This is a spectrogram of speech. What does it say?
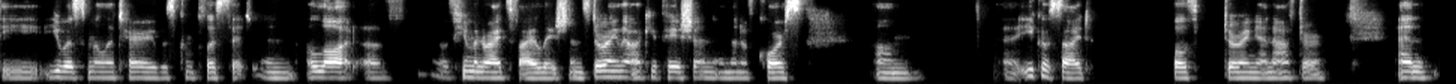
the US military was complicit in a lot of, of human rights violations during the occupation, and then, of course, um, uh, ecocide, both during and after. And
